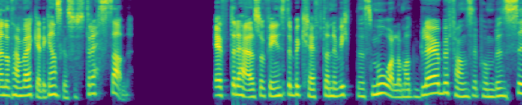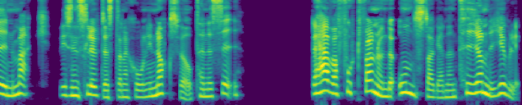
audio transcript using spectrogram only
men att han verkade ganska så stressad. Efter det här så finns det bekräftande vittnesmål om att Blair befann sig på en bensinmack vid sin slutdestination i Knoxville, Tennessee. Det här var fortfarande under onsdagen den 10 juli,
